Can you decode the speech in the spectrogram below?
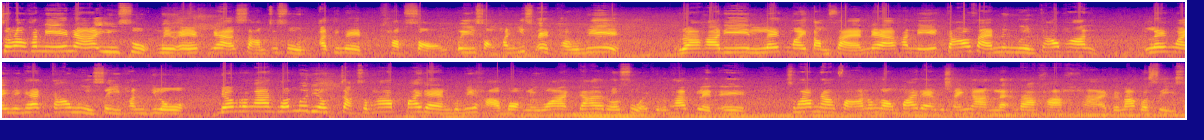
สำหรับคันนี้นะ Isuzu m i x นะคะ3.0 Ultimate ขับ 2 ปี 2021 ค่ะคุณพี่ ราคาดีเลขไม่ต่ำแสนเนี่ยคันนี้ 919,000 เลขไม่เพียงแค่ 94,000 กิโล เดิมโรงงานรถมือเดียวจากสภาพป้ายแดงคุณพี่ขาบอกเลยว่าได้รถสวยคุณภาพเกรด A สภาพนางฟ้าน้องๆป้ายแดงไปใช้งาน และราคาหายไปมากกว่า 4 0 0แส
